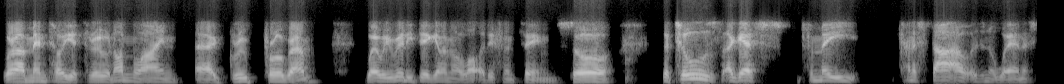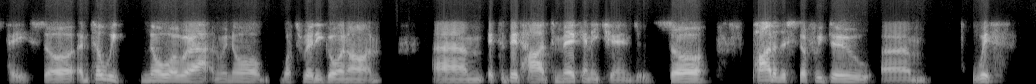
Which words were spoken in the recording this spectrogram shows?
where I mentor you through an online uh, group program where we really dig in on a lot of different things. So, the tools, I guess, for me, kind of start out as an awareness piece. So until we know where we're at and we know what's really going on, um, it's a bit hard to make any changes. So part of the stuff we do um, with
